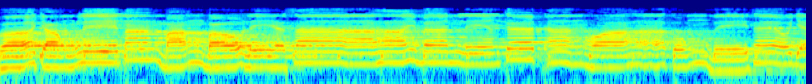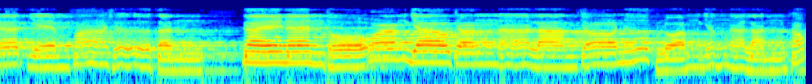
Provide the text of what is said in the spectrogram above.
Vợ chồng ly tán bạn bầu lìa xa, hai bên liền kết an hòa, cũng vì theo vết dèm phá sự tình. Gây nên thù oán giao tranh, làm cho nước loạn dân lành khóc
